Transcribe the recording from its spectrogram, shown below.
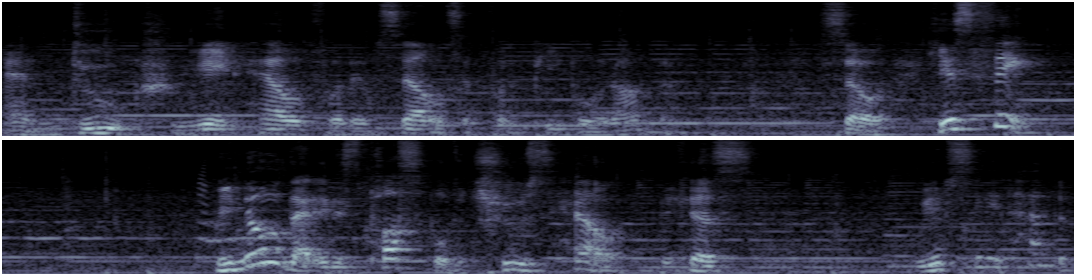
and do create hell for themselves and for the people around them. So here's the thing. We know that it is possible to choose hell because we have seen it happen.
